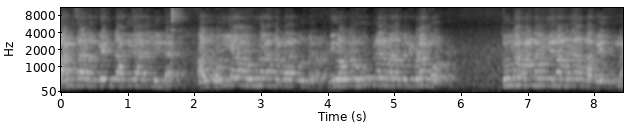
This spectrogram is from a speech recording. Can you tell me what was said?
தன்சாலுக்கு எந்த அதிகாரம் இல்லை. அது பொய்யான ஊடகங்கள் பரப்புகின்றன. நீங்கள் ஒவ்வொரு உறுப்பினரும் அதை பற்றி விளங்கும் சும்மா கண்டவனி எல்லாம் விட பேசுங்கள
